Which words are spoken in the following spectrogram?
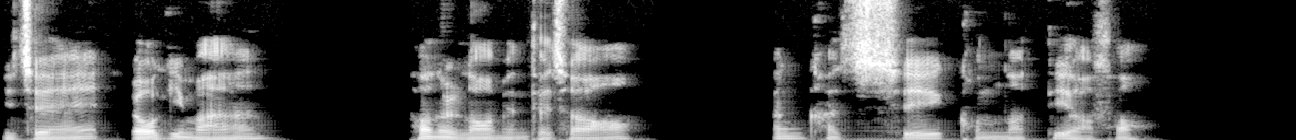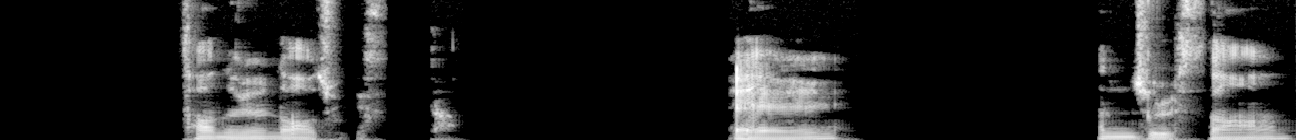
이제 여기만 선을 넣으면 되죠. 한 칸씩 건너뛰어서 선을 넣어 주겠습니다. L 한 줄선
